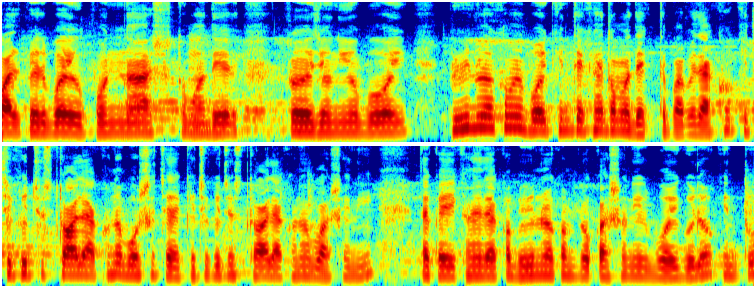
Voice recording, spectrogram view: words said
গল্পের বই, উপন্যাস, তোমাদের প্রয়োজনীয় বই, বিভিন্ন রকমের বই কিন্তু এখানে তোমরা দেখতে পাবে। দেখো, কিছু কিছু স্টল এখনও বসেছে, কিছু কিছু স্টল এখনও বসেনি। দেখো, এখানে দেখো বিভিন্ন রকম প্রকাশনীর বইগুলো কিন্তু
